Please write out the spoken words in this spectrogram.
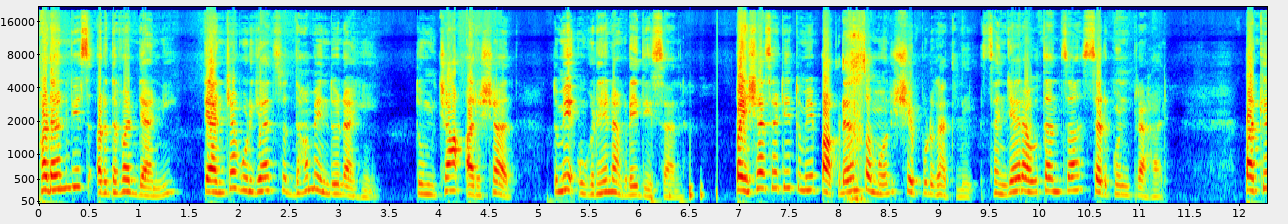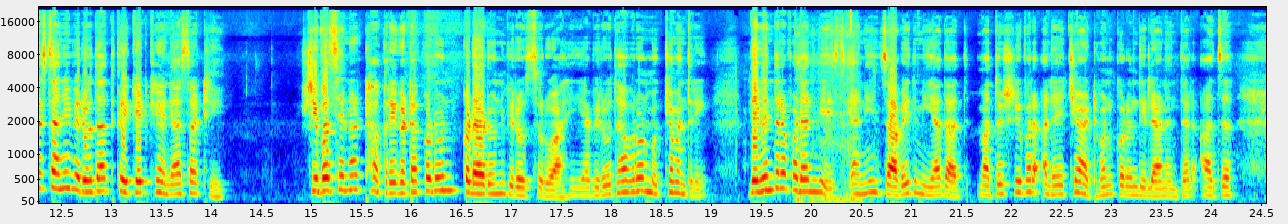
फडणवीस अर्धवड्यांनी त्यांच्या गुडघ्यात सुद्धा मेंदू नाही. तुमच्या आरशात तुम्ही उघडे नागडे दिसाल. पैशासाठी तुम्ही पाकड्यांसमोर शेपूट घातली. संजय राऊतांचा सडकून प्रहार. पाकिस्तानी विरोधात क्रिकेट खेळण्यासाठी शिवसेना ठाकरे गटाकडून कडाडून विरोध सुरू आहे. या विरोधावरून मुख्यमंत्री देवेंद्र फडणवीस यांनी जावेद मियादाद मातोश्रीवर आल्याची आठवण करून दिल्यानंतर आज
